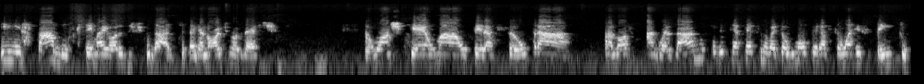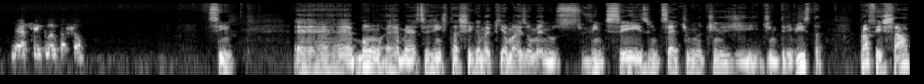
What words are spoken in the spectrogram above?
em estados que têm maiores dificuldades. Você pega Norte e Nordeste. Então, acho que é uma alteração para nós aguardarmos, para ver se até se não vai ter alguma alteração a respeito dessa implantação. Sim. É, bom, é, a gente está chegando aqui a mais ou menos 26, 27 minutinhos de, de entrevista. Para fechar,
